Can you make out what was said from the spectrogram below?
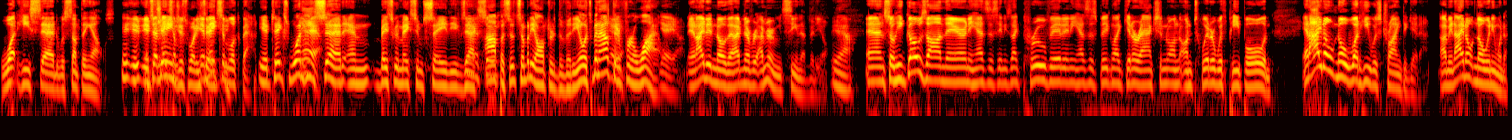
what he said was something else. It, it, it So changes him- what he said. it said. makes him look bad. It takes what Yeah. he said and basically makes him say the exact Yeah, so- opposite. Somebody altered the video. It's been out Yeah, there for a while. Yeah, yeah. And I didn't know that. I've never, I've never even seen that video. Yeah. And so he goes on there and he has this, and he's like, prove it. And he has this big like interaction on, on Twitter with people. And, and I don't know what he was trying to get at. I mean, I don't know anyone.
